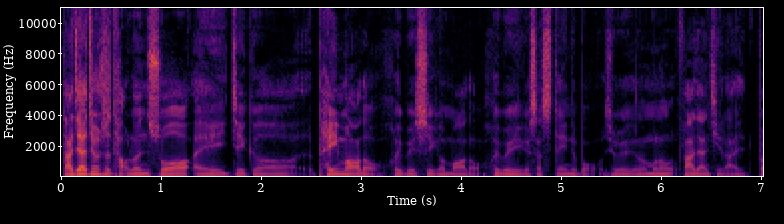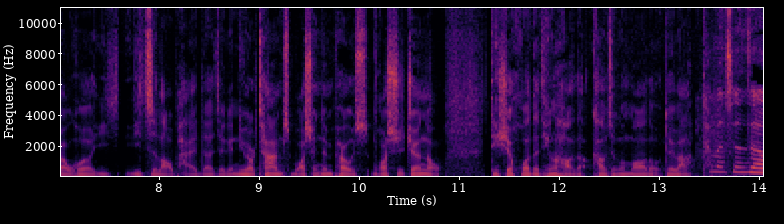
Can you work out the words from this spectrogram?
大家就是讨论说，哎，这个 pay model 会不会是一个 model，会不会一个 sustainable，就是能不能发展起来？包括一一直老牌的这个 New York Times、Washington Post、Wall Street Journal，的确活得挺好的，靠这个 model，对吧？他们现在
